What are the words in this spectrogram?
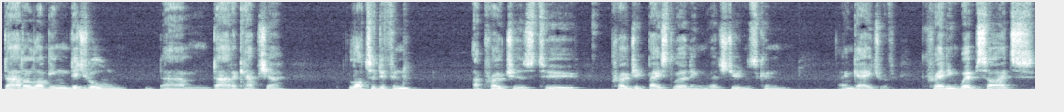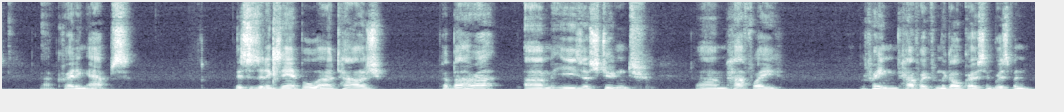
data logging, digital um, data capture, lots of different approaches to project-based learning that students can engage with. Creating websites, uh, creating apps. This is an example, uh, Taj Pabari. Um, he's a student um, halfway between halfway from the Gold Coast and Brisbane.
